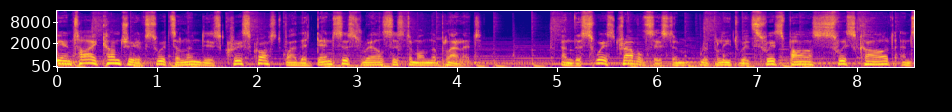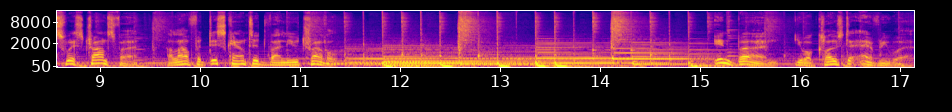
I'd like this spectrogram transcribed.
The entire country of Switzerland is crisscrossed by the densest rail system on the planet. And the Swiss travel system, replete with Swiss Pass, Swiss Card and Swiss Transfer, allow for discounted value travel. In Bern, you are close to everywhere.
